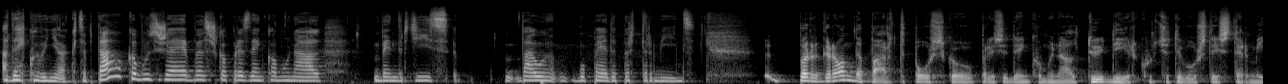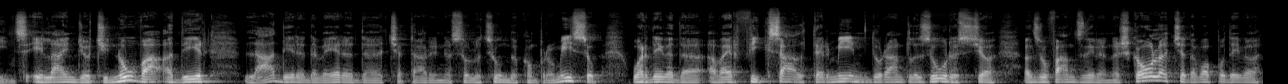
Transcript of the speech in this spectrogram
Ad ecco vegna acceptau che vos jevas sco president comunal venderdis vau bopede per termins. Per grande part posco president comunal tu dir curce te vos des termins e la in ci nu va a dir la dera da vera da chattare una soluzione de compromesso guardeva da aver fixato il termin durante le ore che els ufans erano a scuola che da poteva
